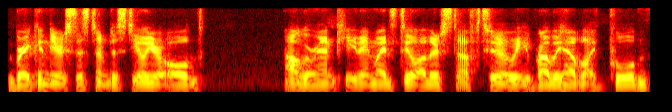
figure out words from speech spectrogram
break into your system to steal your old Algorand key, they might steal other stuff too. You probably have like pooled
